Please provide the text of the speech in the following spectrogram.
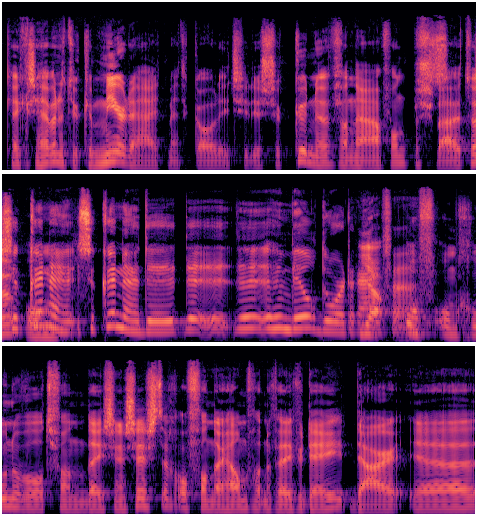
Kijk, ze hebben natuurlijk een meerderheid met de coalitie, dus ze kunnen vanavond besluiten. Ze, om, kunnen, ze kunnen de, de, de, hun wil doordrijven. Ja, of om Groenewold van D66 of van der Helm van de VVD daar uh,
